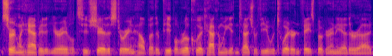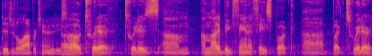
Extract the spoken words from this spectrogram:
certainly happy that you're able to share this story and help other people. Real quick, how can we get in touch with you with Twitter and Facebook or any other uh, digital opportunities? Oh, Twitter. Twitter's. Um, I'm not a big fan of Facebook, uh, but Twitter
